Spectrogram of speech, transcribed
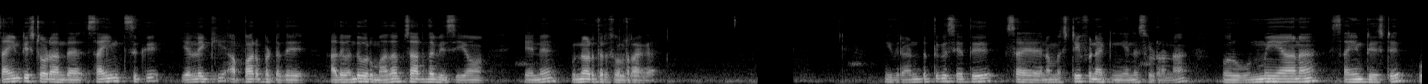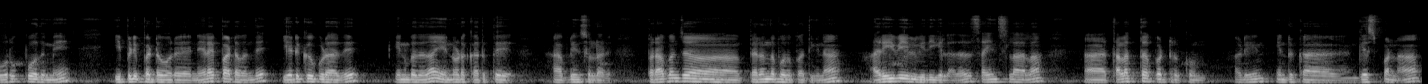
சயின்டிஸ்டோட அந்த சயின்ஸுக்கு எல்லைக்கு அப்பாற்பட்டது. அது வந்து ஒரு மதம் சார்ந்த விஷயம் என்று இன்னொருத்தர் சொல்கிறாங்க இது ரெண்டுத்துக்கும் சேர்த்து ச நம்ம ஸ்டீஃபன் ஹாக்கிங் என்ன சொல்கிறோன்னா ஒரு உண்மையான சயின்டிஸ்ட்டு ஒருபோதுமே இப்படிப்பட்ட ஒரு நிலைப்பாட்டை வந்து எடுக்கக்கூடாது என்பது தான் என்னோடய கருத்து அப்படின்னு சொல்கிறார் பிரபஞ்சம் பிறந்தபோது பார்த்திங்கன்னா அறிவியல் விதிகள் அதாவது சயின்ஸ்லலாம் தளர்த்தப்பட்டிருக்கும் அப்படின்னு என்று க கெஸ் பண்ணால்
